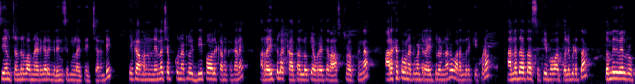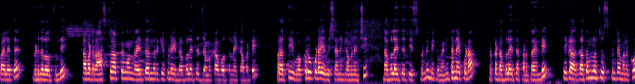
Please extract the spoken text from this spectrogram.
సీఎం చంద్రబాబు నాయుడు గారు గ్రీన్ సిగ్నల్ అయితే ఇచ్చారండి. ఇక మనం నిన్న చెప్పుకున్నట్లు ఈ దీపావళి కనుకగానే రైతుల ఖాతాల్లోకి ఎవరైతే రాష్ట్ర వ్యాప్తంగా అర్హత ఉన్నటువంటి రైతులు ఉన్నారో వారందరికీ కూడా అన్నదాత సుఖీభవ తొలి విడత తొమ్మిది వేల రూపాయలు అయితే విడుదలవుతుంది. కాబట్టి రాష్ట్ర వ్యాప్తంగా ఉన్న రైతులందరికీ కూడా ఈ డబ్బులు అయితే జమ కాబోతున్నాయి కాబట్టి ప్రతి ఒక్కరూ కూడా ఈ విషయాన్ని గమనించి డబ్బులు అయితే తీసుకోండి. మీకు వెంటనే కూడా ఒక యొక్క డబ్బులు అయితే పడతాయండి. ఇక గతంలో చూసుకుంటే మనకు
